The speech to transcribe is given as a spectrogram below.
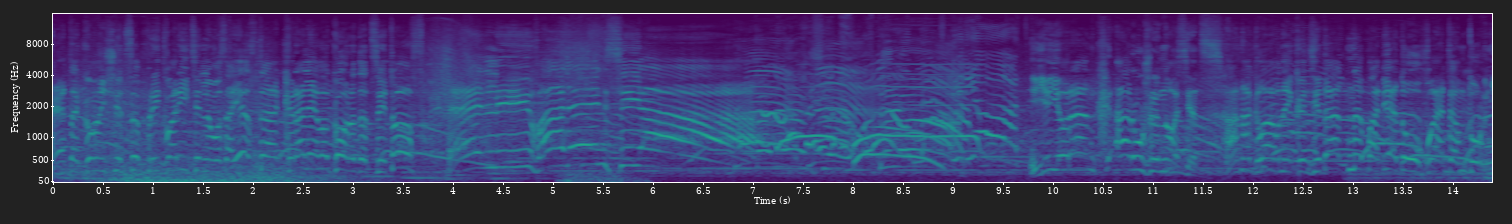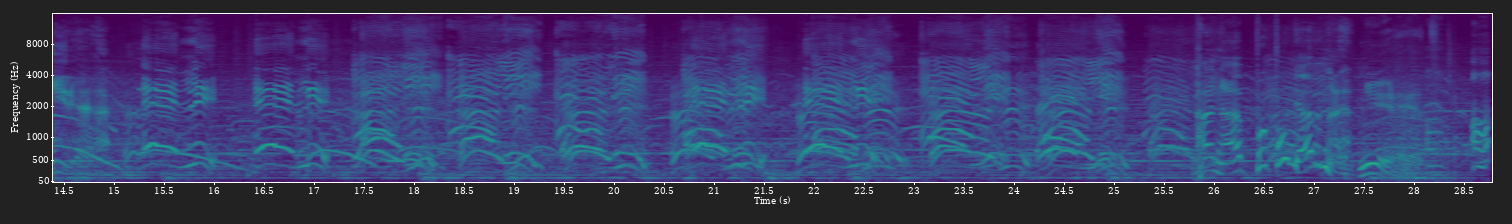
Это гонщица предварительного заезда, королева города цветов, Элли Валенсия! Ее ранг оруженосец. Она главный кандидат на победу в этом турнире. Элли! Элли! Элли! Элли! Элли! Элли! Элли! Элли! Элли! Она популярна. Нет. А?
